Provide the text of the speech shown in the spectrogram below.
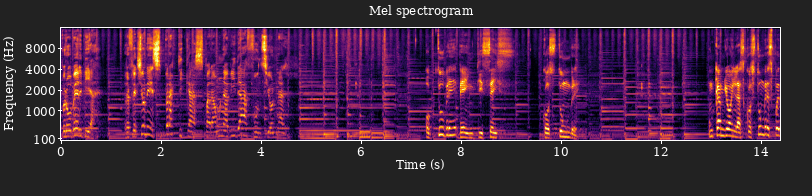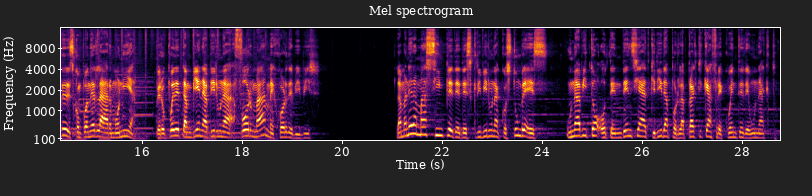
Proverbia. Reflexiones prácticas para una vida funcional. Octubre 26. Costumbre. Un cambio en las costumbres puede descomponer la armonía, pero puede también abrir una forma mejor de vivir. La manera más simple de describir una costumbre es un hábito o tendencia adquirida por la práctica frecuente de un acto.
